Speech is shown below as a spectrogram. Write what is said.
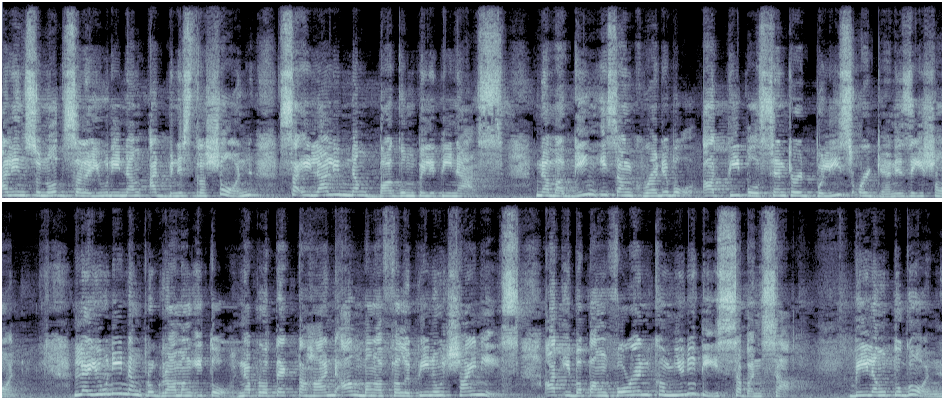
alinsunod sa layunin ng administrasyon sa ilalim ng bagong Pilipinas na maging isang credible at people-centered police organization. Layunin ng programang ito na protektahan ang mga Filipino-Chinese at iba pang foreign communities sa bansa bilang tugon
